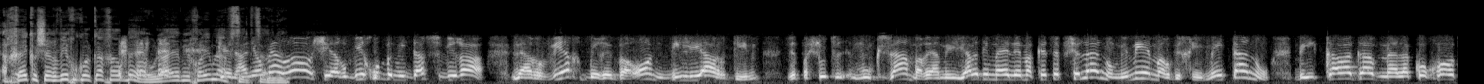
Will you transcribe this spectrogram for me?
אחרי שהרוויחו כל כך הרבה, אולי הם יכולים כן, להפסיד קצת. אני אומר לא, שירוויחו במידה סבירה. להרוויח ברבעון מיליארדים זה פשוט מוגזם, הרי המיליארדים האלה הם הכסף שלנו, ממי הם מרוויחים? מאיתנו. בעיקר אגב מהלקוחות,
